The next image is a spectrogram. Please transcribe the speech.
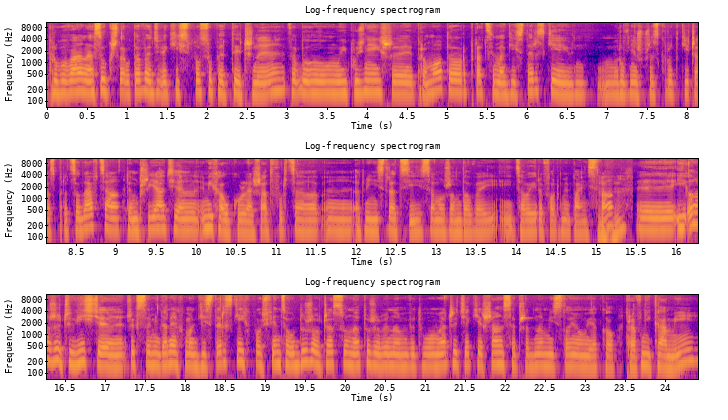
próbowała nas ukształtować w jakiś sposób etyczny, to był mój późniejszy promotor pracy magisterskiej, również przez krótki czas pracodawca, ten przyjaciel Michał Kulesza, twórca e, administracji samorządowej i całej reformy państwa. Mhm. I on rzeczywiście w tych seminariach magisterskich poświęcał dużo czasu na to, żeby nam wytłumaczyć, jakie szanse przed nami stoją jako prawnikami,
